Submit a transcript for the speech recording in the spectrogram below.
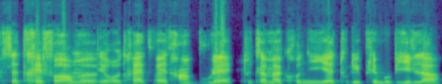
Cette réforme des retraites va être un boulet. Toute la Macronie, à tous les Playmobil là,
